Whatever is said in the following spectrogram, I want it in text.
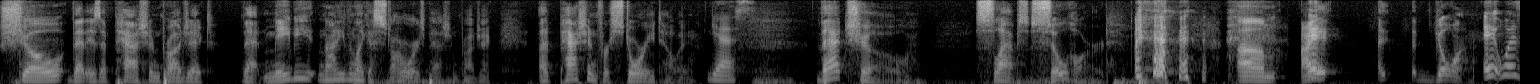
show that is a passion project that maybe not even like a Star Wars passion project, a passion for storytelling. Yes. That show slaps so hard. um, I, It- I go on. It was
